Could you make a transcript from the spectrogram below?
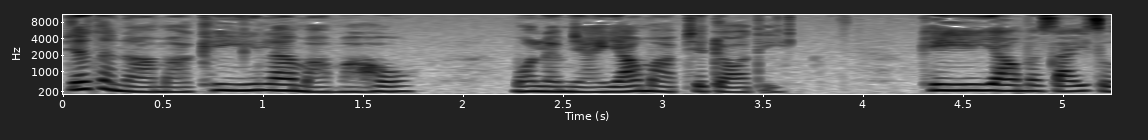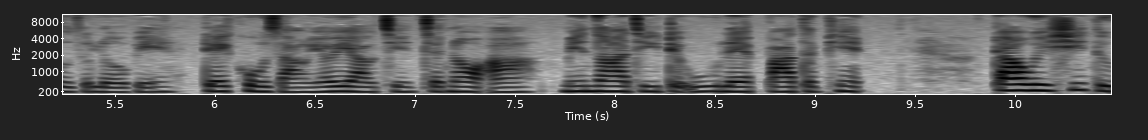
ပြဿနာမှာခီးလမ်းမှာမဟုတ်မော်လမြိုင်ရောက်မှဖြစ်တော်သည်ခီးရောက်မဆိုင်ဆိုသလိုပင်တဲခိုဆောင်ရောက်ရောက်ချင်းကျွန်တော်အားမင်းသားကြီးတူလည်းပါသဖြင့်တာဝန်ရှိသူ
